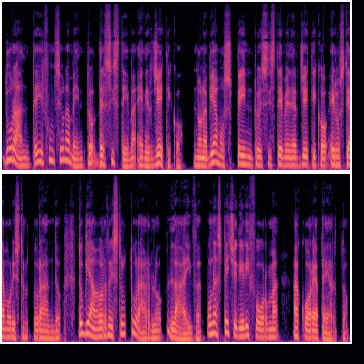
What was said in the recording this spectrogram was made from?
durante il funzionamento del sistema energetico non abbiamo spento il sistema energetico e lo stiamo ristrutturando, dobbiamo ristrutturarlo live, una specie di riforma a cuore aperto.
